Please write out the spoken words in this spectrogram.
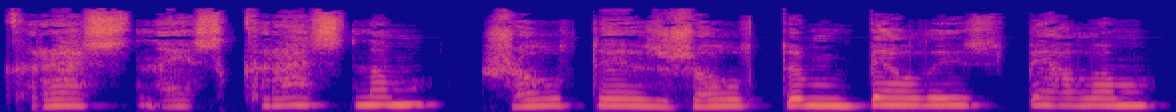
«Красное с красным, желтое с желтым, белое с белым»,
